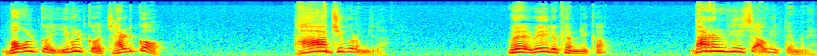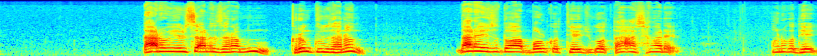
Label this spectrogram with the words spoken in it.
먹을 거, 입을 거, 잘거다 지불합니다. 왜, 왜 이렇게 합니까? 나라를 위해 싸우기 때문에. 나라를 위해 싸우는 사람은, 그런 군사는 나라에서 다 먹을 거 대주고 다 생활에 하는 거 대,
